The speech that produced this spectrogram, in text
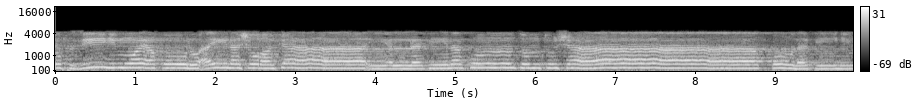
يخزيهم ويقول أين شركائي الذين كنتم تشاقون فيهم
